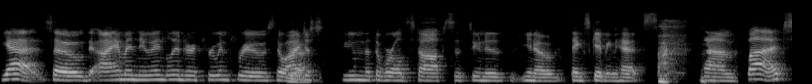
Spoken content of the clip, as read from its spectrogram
Yeah, so I am a New Englander through and through. So yeah. I just assume that the world stops as soon as you know Thanksgiving hits. um, but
